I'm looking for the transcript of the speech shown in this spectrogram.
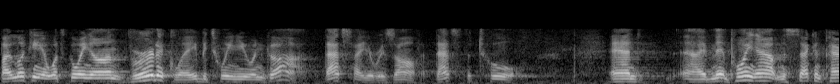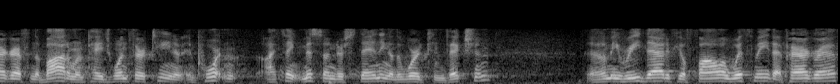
by looking at what's going on vertically between you and God. That's how you resolve it. That's the tool. And I point out in the second paragraph from the bottom on page 113 an important, I think, misunderstanding of the word conviction. Now, let me read that if you'll follow with me, that paragraph.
